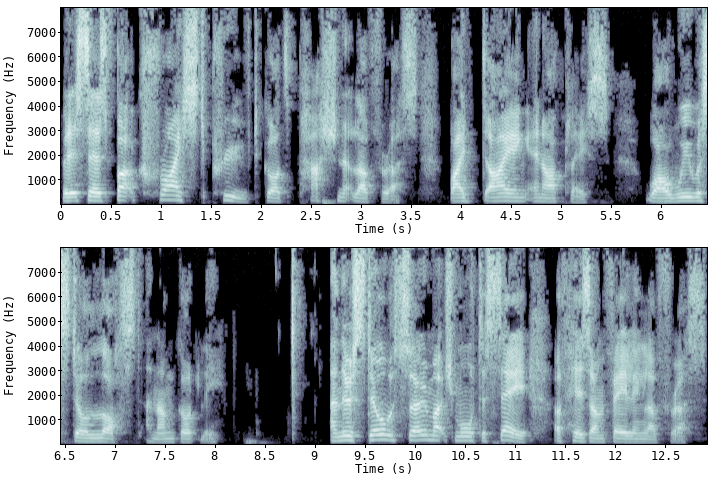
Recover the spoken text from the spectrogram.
But it says, But Christ proved God's passionate love for us by dying in our place while we were still lost and ungodly. And there's still so much more to say of his unfailing love for us.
